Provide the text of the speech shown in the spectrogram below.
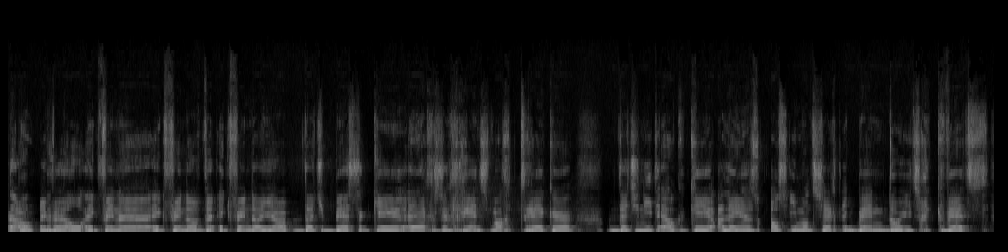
Nou, ik wel. Ik vind, eh, ik vind, dat, ik vind dat, je, dat je best een keer ergens een grens mag trekken. Dat je niet elke keer alleen als, als iemand zegt: Ik ben door iets gekwetst.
